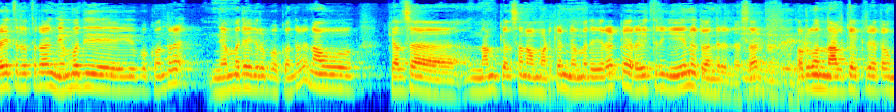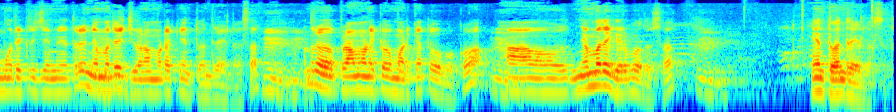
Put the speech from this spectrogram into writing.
ರೈತರ ಹತ್ರ ನೆಮ್ಮದಿ ಇರ್ಬೇಕು ಅಂದರೆ ನೆಮ್ಮದಿಯಾಗಿರ್ಬೇಕು ಅಂದರೆ ನಾವು ಕೆಲಸ ನಮ್ಮ ಕೆಲಸ ನಾವು ಮಾಡ್ಕೊಂಡು ನೆಮ್ಮದಿ ಇರೋಕ್ಕೆ ರೈತರಿಗೆ ಏನು ತೊಂದರೆ ಇಲ್ಲ ಸರ್. ಅವ್ರಿಗೊಂದು ನಾಲ್ಕು ಎಕರೆ ಅಥವಾ ಮೂರು ಎಕರೆ ಜಮೀನು ಇದ್ದರೆ ನೆಮ್ಮದಿ ಜೀವನ ಮಾಡೋಕ್ಕೆ ಏನು ತೊಂದರೆ ಇಲ್ಲ ಸರ್. ಅಂದ್ರೆ ಪ್ರಾಮಾಣಿಕವಾಗಿ ಮಾಡ್ಕೊಂತ ಹೋಗ್ಬೇಕು. ನೆಮ್ಮದಿಗೆ ಇರ್ಬೋದು ಸರ್. ಏನು ತೊಂದರೆ ಇಲ್ಲ ಸರ್.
